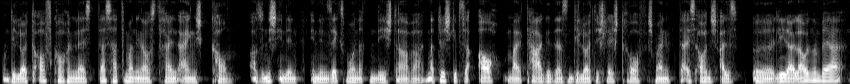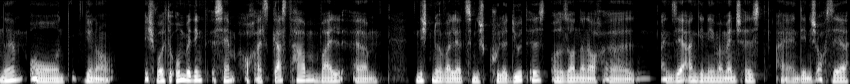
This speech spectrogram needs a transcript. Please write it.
und die Leute aufkochen lässt. Das hatte man in Australien eigentlich kaum. Also nicht in den, in den sechs Monaten, die ich da war. Natürlich gibt es da auch mal Tage, da sind die Leute schlecht drauf. Ich meine, da ist auch nicht alles äh, lila Laudenbär, ne? Und genau. Ich wollte unbedingt Sam auch als Gast haben, weil ähm, nicht nur, weil er ziemlich cooler Dude ist, sondern auch äh, ein sehr angenehmer Mensch ist, ein, den ich auch sehr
